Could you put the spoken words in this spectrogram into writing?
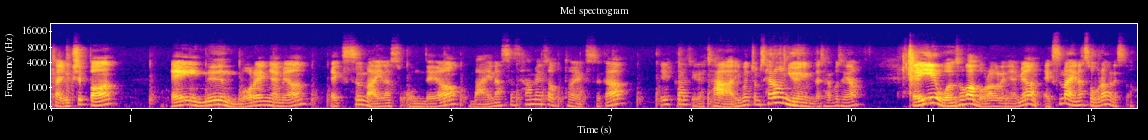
자, 60번. a는 뭐라 했냐면 x-5인데요. 마이너스 3에서부터 x가 1까지가. 자, 이건 좀 새로운 유형입니다. 잘 보세요. a의 원소가 뭐라 그랬냐면 x-5라 그랬어.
